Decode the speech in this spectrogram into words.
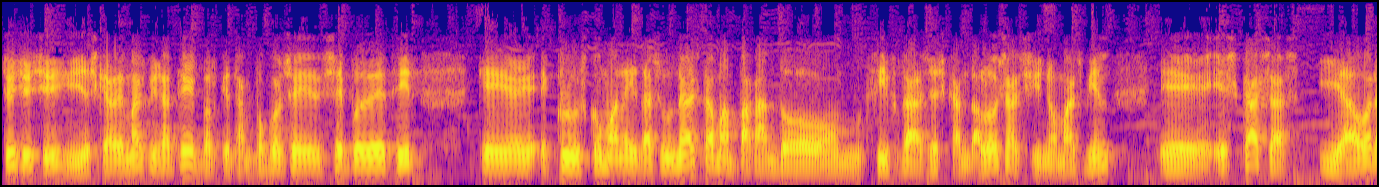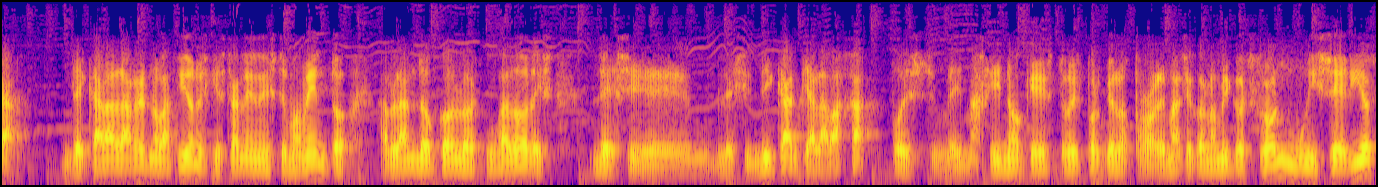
Sí, sí, sí. Y es que además, fíjate, porque tampoco se, se puede decir que clubes como Una estaban pagando cifras escandalosas, sino más bien eh, escasas. Y ahora de cara a las renovaciones que están en este momento, hablando con los jugadores, les, eh, les indican que a la baja, pues me imagino que esto es porque los problemas económicos son muy serios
